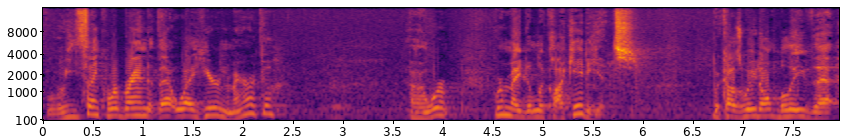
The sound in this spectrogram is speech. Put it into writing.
We think we're branded that way here in America? I mean, we're, we're made to look like idiots because we don't believe that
